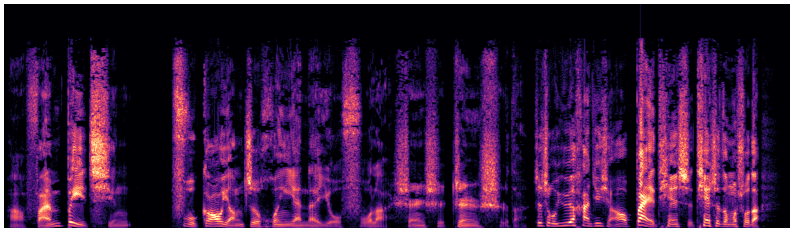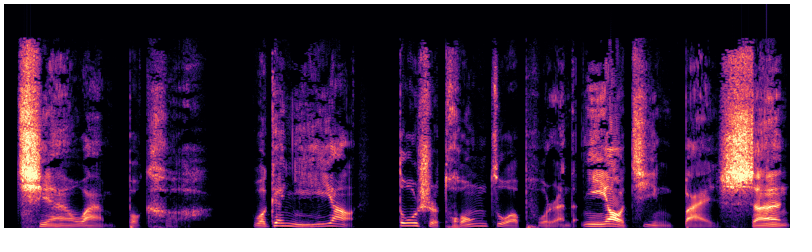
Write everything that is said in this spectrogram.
啊，凡被请赴羔羊之婚宴的有福了。神是真实的。”这时候约翰就想要拜天使，天使怎么说的？千万不可！我跟你一样，都是同做仆人的，你要敬拜神。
